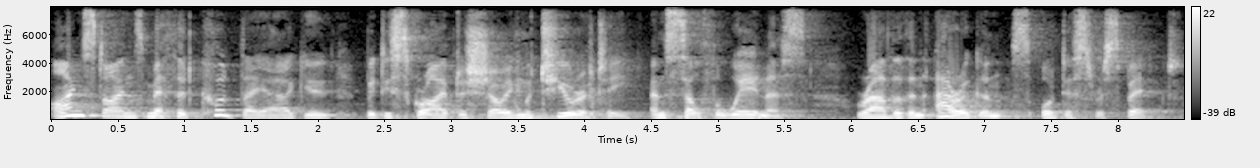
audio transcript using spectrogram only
Einstein's method could, they argue, be described as showing maturity and self awareness rather than arrogance or disrespect.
